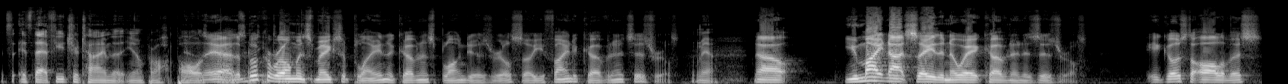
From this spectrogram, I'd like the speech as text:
it's it's that future time that, you know, Paul Paul is Yeah, the book of Romans makes it plain the covenants belong to Israel, so you find a covenant, it's Israel's. Yeah. Now, you might not say the Noahic covenant is Israel's. It goes to all of us.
